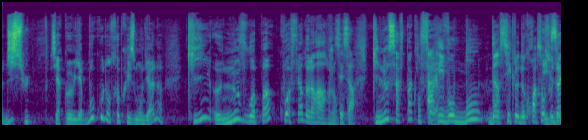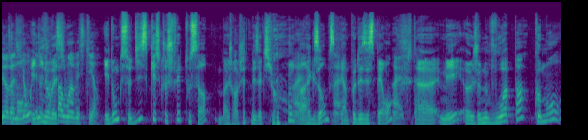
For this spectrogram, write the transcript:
d'issue. C'est-à-dire qu'il y a beaucoup d'entreprises mondiales qui euh, ne voient pas quoi faire de leur argent, C'est ça. qui ne savent pas qu'en faire. Arrive au bout d'un cycle de croissance Exactement, ou d'innovation et et, ne savent pas où investir. Et donc se disent qu'est-ce que je fais de tout ça? Bah, Je rachète mes actions par exemple, ce qui est un peu désespérant. Ouais. Euh, mais euh, je ne vois pas comment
